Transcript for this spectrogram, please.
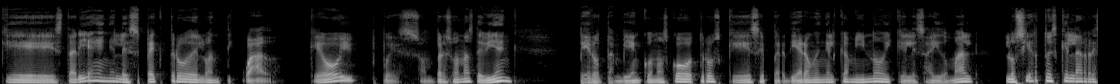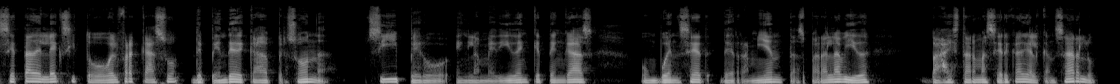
que estarían en el espectro de lo anticuado, que hoy pues son personas de bien, pero también conozco otros que se perdieron en el camino y que les ha ido mal. Lo cierto es que la receta del éxito o el fracaso depende de cada persona. Sí, pero en la medida en que tengas un buen set de herramientas para la vida, vas a estar más cerca de alcanzarlo.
